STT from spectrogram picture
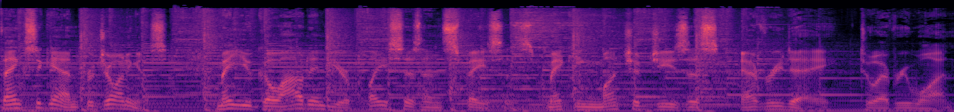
Thanks again for joining us. May you go out into your places and spaces, making much of Jesus every day to everyone.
